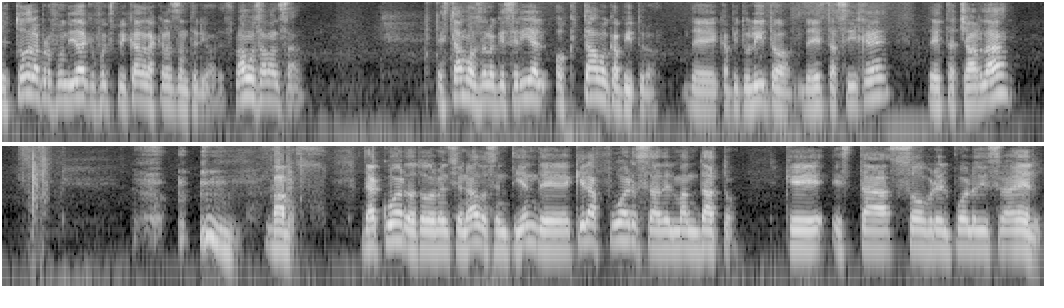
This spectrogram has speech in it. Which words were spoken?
de toda la profundidad que fue explicada en las clases anteriores. Vamos a avanzar. Estamos en lo que sería el octavo capítulo, de capitulito de esta sige, de esta charla. Vamos. De acuerdo a todo lo mencionado, se entiende que la fuerza del mandato que está sobre el pueblo de Israel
